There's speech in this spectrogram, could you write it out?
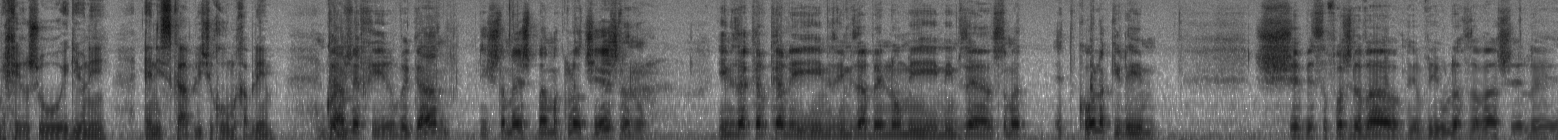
מחיר שהוא הגיוני. אין עסקה בלי שחרור מחבלים. גם מחיר וגם להשתמש במקלות שיש לנו. אם זה הכלכלי, אם אם זה הבינלאומי, אם זה, זאת אומרת, את כל הכלים שבסופו של דבר יביאו להחזרה של, אה,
